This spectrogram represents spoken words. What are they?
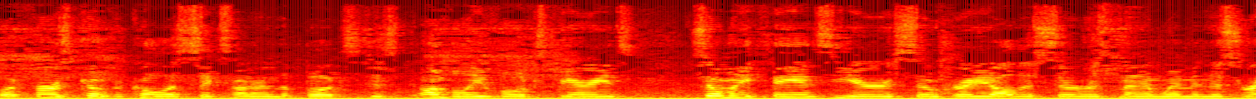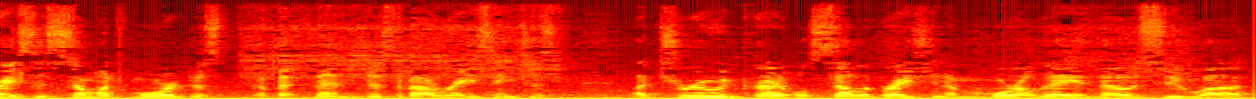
But first, Coca-Cola 600 in the books, just unbelievable experience. So many fans here, so great. All the servicemen and women. This race is so much more just than just about racing. Just a true, incredible celebration of Memorial Day and those who uh,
